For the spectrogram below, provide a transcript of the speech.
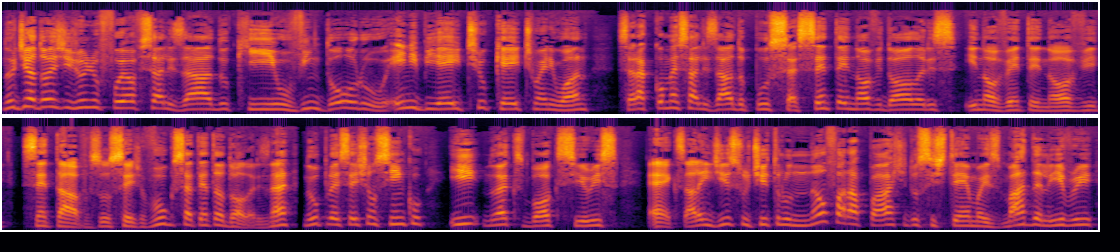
no dia 2 de junho foi oficializado que o vindouro NBA 2K21 será comercializado por 69 dólares e 99 centavos, ou seja, vulgo 70 dólares, né? No PlayStation 5 e no Xbox Series X. Além disso, o título não fará parte do sistema Smart Delivery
